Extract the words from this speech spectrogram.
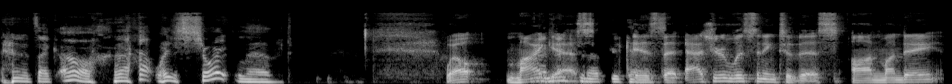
And it's like, oh, that was short lived. Well, my guess is that as you're listening to this on Monday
